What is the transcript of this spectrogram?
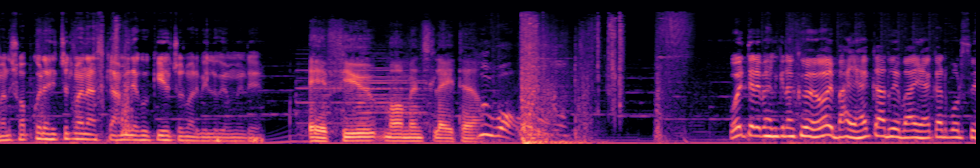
মানে সব করে হেডশট মানে আজকে আমি দেখো কি হেডশট মার বিল্লু গেমিং এর A few moments later. ওই তেরে ভ্যান কিনা কই ওই ভাই হ্যাকার রে ভাই হ্যাকার পড়ছে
